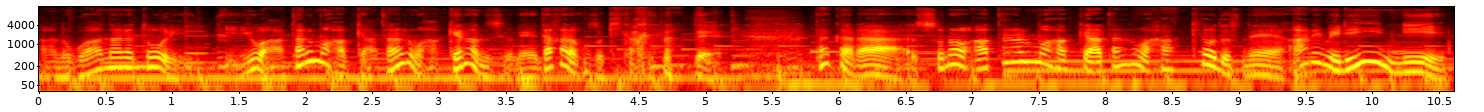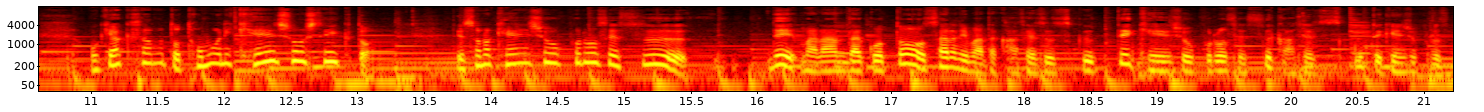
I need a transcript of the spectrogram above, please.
あのご案内の通り要は当たるも発見当たるも発見なんですよね。だからこそ企画なんで。だからその当たるも発見当たるも発見をですねある意味リーンにお客様と共に検証していくと。でその検証プロセスで学んだことをさらにまた仮説作って検証プロセス仮説作って検証プロセス。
